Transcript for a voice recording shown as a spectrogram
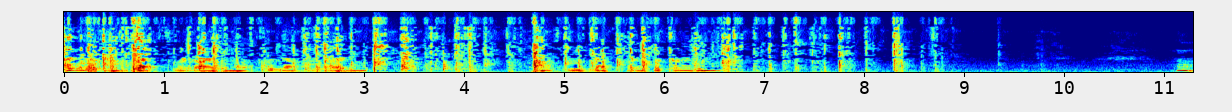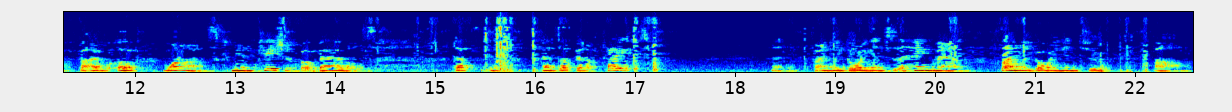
These deaths regarding, what's the regarding? What's cards regarding? Oh, Five of Wands, communication, but battles. Death ends up in a fight. And finally going into the hangman, finally going into, um,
